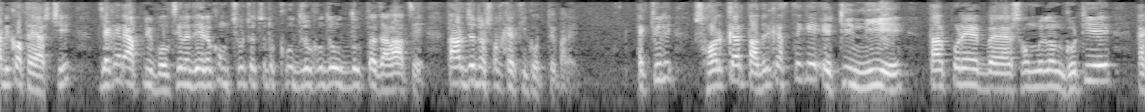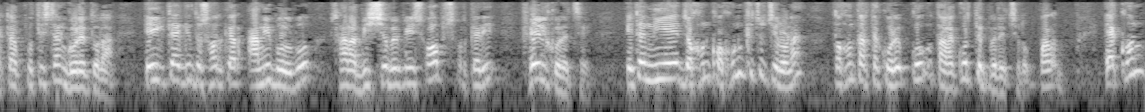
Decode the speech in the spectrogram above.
আমি কথায় আসছি যেখানে আপনি বলছিলেন যে এরকম ছোট ছোট ক্ষুদ্র ক্ষুদ্র উদ্যোক্তা যারা আছে তার জন্য সরকার কি করতে পারে? অ্যাকচুয়ালি সরকার তাদের কাছ থেকে এটি নিয়ে তারপরে সম্মেলন ঘটিয়ে একটা প্রতিষ্ঠান গড়ে তোলা। এইটা কিন্তু সরকার আমি বলব সারা বিশ্বব্যাপী সব সরকারি ফেল করেছে। এটা নিয়ে যখন কখনো কিছু ছিল না তখন তারা করে তারা করতে পেরেছিল। এখন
